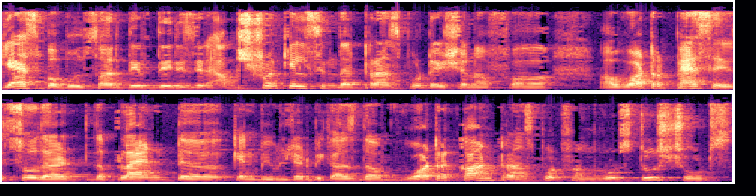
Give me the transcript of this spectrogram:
gas bubbles or if there is an obstacles in the transportation of uh, water passage so that the plant uh, can be wilted because the water can't transport from roots to shoots.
